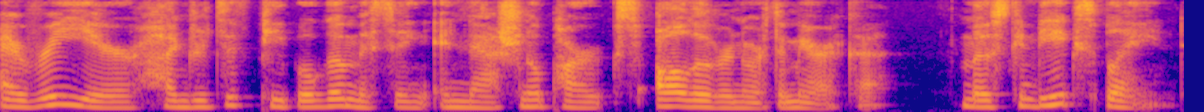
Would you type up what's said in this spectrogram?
Every year, hundreds of people go missing in national parks all over North America. Most can be explained,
